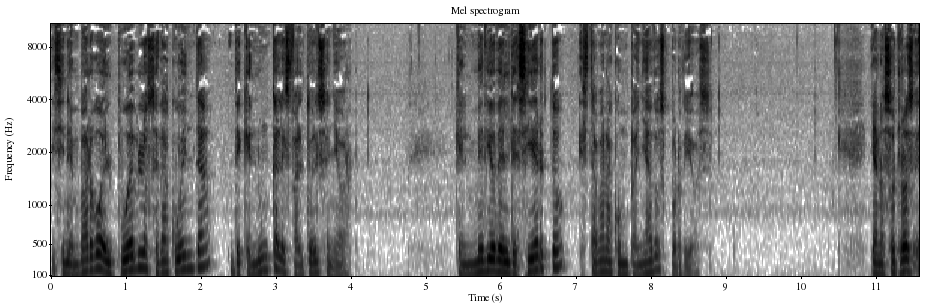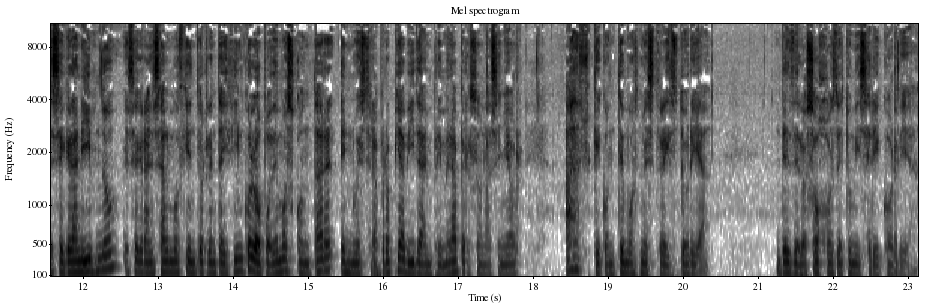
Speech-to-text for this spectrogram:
Y sin embargo el pueblo se da cuenta de que nunca les faltó el Señor, que en medio del desierto estaban acompañados por Dios. Y a nosotros ese gran himno, ese gran Salmo 135, lo podemos contar en nuestra propia vida, en primera persona, Señor. Haz que contemos nuestra historia desde los ojos de tu misericordia.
